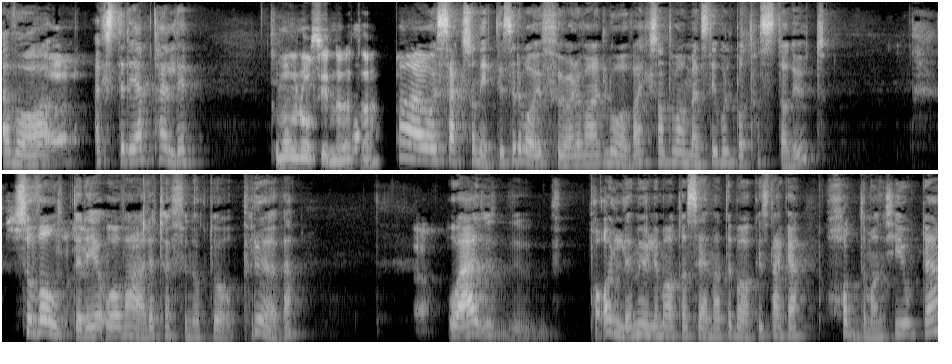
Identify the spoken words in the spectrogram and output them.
jeg var ekstremt heldig. Hvor mange år siden er dette? Jeg var i 96, så det var jo før det var et lovverk. Sant? Det var mens de holdt på å teste det ut. Så valgte de å være tøffe nok til å prøve. Og jeg, på alle mulige måter ser meg tilbake, så tenker jeg hadde man ikke gjort det,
